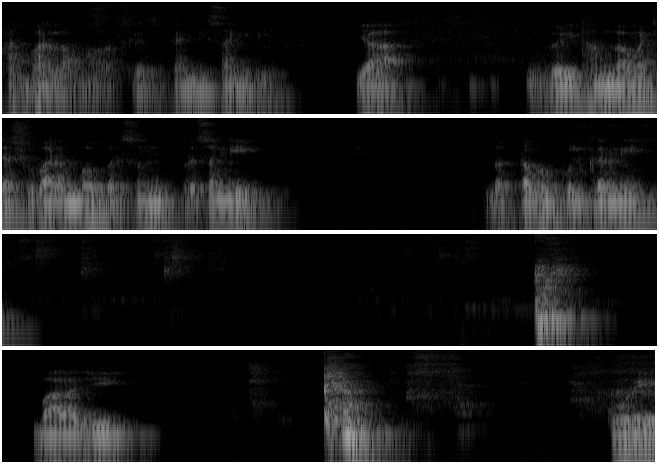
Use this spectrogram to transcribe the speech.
हातभार लावणार असल्याचं त्यांनी सांगितलं. या गळीत हंगामाच्या शुभारंभ प्रसंग प्रसंगी दत्ताभाऊ कुलकर्णी बालाजी कोरे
